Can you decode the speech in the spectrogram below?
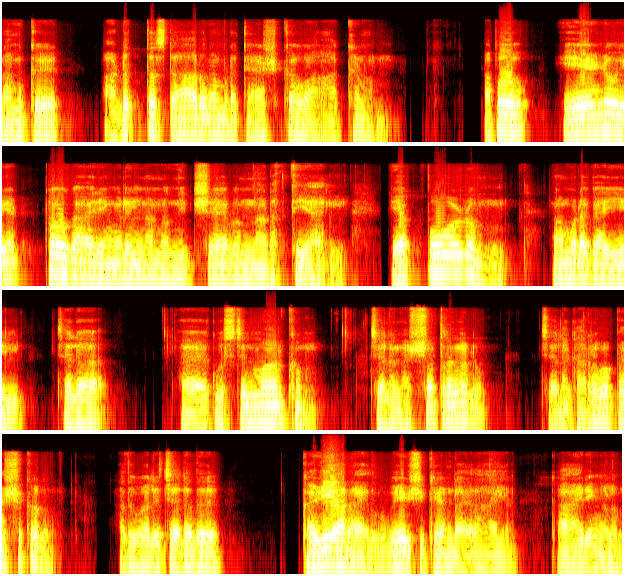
നമുക്ക് അടുത്ത സ്റ്റാർ നമ്മുടെ ക്യാഷ് കവ് ആക്കണം. അപ്പോൾ ഏഴോ എട്ടോ കാര്യങ്ങളിൽ നമ്മൾ നിക്ഷേപം നടത്തിയാൽ എപ്പോഴും നമ്മുടെ കയ്യിൽ ചില ക്വസ്റ്റ്യൻ മാർക്കും ചില നക്ഷത്രങ്ങളും ചില കറവ പശുക്കളും അതുപോലെ ചിലത് കഴിയാറായത് ഉപേക്ഷിക്കേണ്ടതായ കാര്യങ്ങളും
